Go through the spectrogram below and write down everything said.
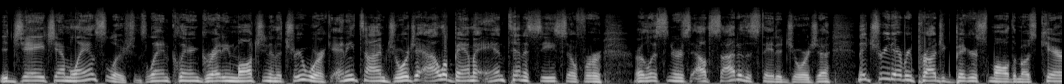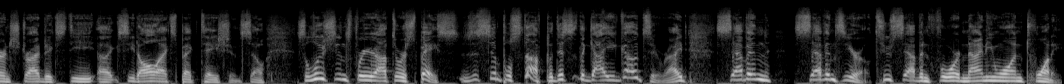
JHM Land Solutions, land clearing, grading, mulching, and the tree work anytime, Georgia, Alabama, and Tennessee. So for our listeners outside of the state of Georgia, they treat every project big or small the most care and strive to exceed, uh, exceed all expectations. So solutions for your outdoor space. This is simple stuff, but this is the guy you go to, right? 770-274-9120.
